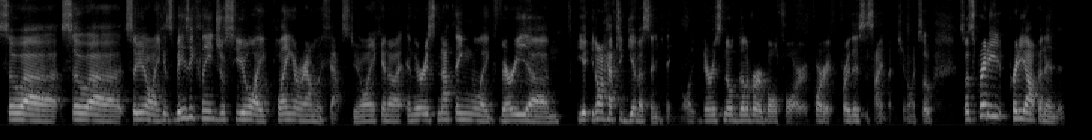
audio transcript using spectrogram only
So uh so uh so you know like it's basically just you like playing around with Faust, you know, like you know, and there is nothing like very um you, you don't have to give us anything. Like there is no deliverable for for for this assignment, you know, like so so it's pretty pretty open-ended.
